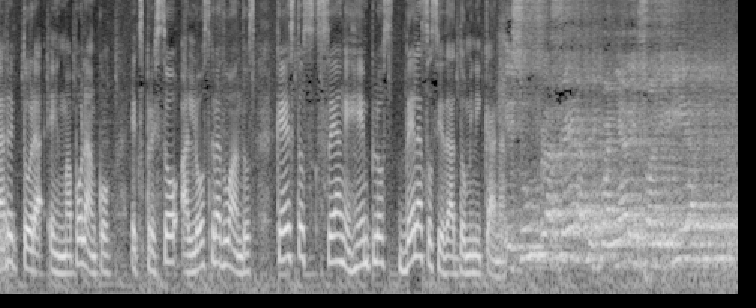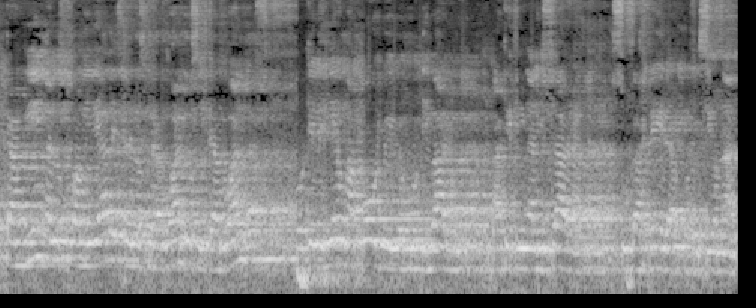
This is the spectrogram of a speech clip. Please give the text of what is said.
La rectora Emma Polanco expresó a los graduandos que estos sean ejemplos de la sociedad dominicana. Es un placer acompañar en su alegría también a los familiares de los graduandos y graduandas porque le dieron apoyo y lo motivaron a que finalizara su carrera profesional.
